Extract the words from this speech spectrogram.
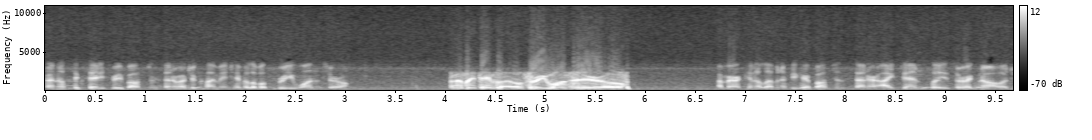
Cardinal 683, Boston Center, roger, climb maintain for level 310. Climb maintain flight level 310. American 11, if you hear Boston Center, ident, please, or acknowledge.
